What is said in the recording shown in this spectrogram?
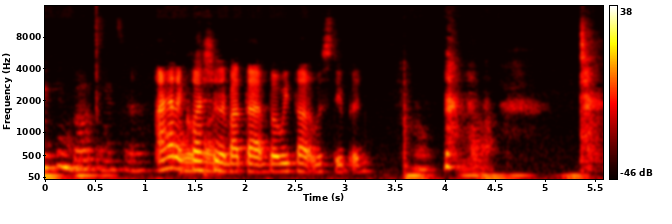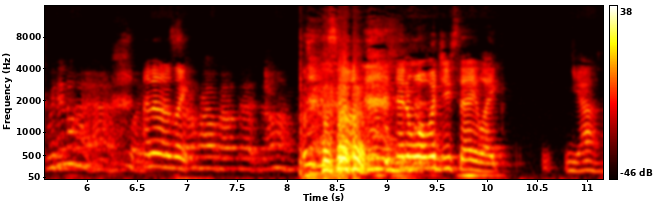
Yeah, you can both answer. I had a Oh, question sorry. about that, but we thought it was stupid. We didn't know how to ask. Like, I know, I was like- so how about that dunk? so, and what would you say? Like, yeah.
